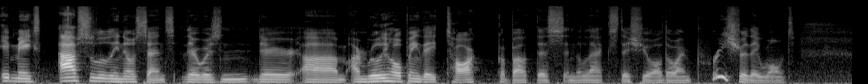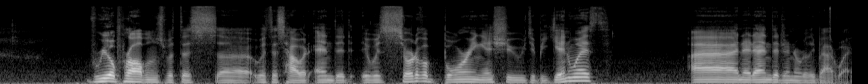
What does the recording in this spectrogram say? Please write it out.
It makes absolutely no sense. There was there um I'm really hoping they talk about this in the next issue, although I'm pretty sure they won't. Real problems with this uh, with this how it ended. It was sort of a boring issue to begin with, and it ended in a really bad way.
